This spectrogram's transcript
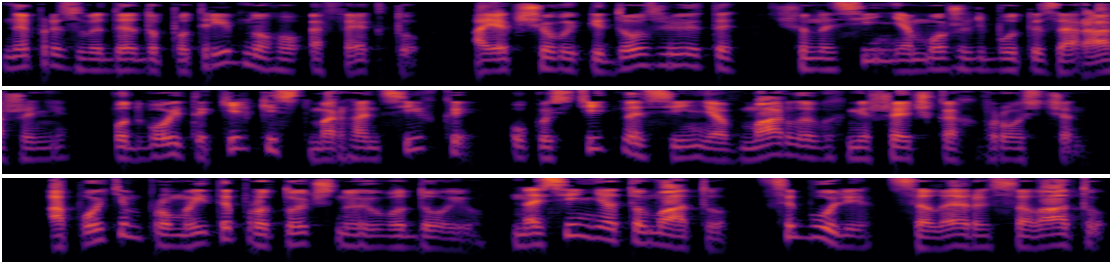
не призведе до потрібного ефекту. А якщо ви підозрюєте, що насіння можуть бути заражені, подвойте кількість марганцівки, опустіть насіння в марливих мішечках в розчин, а потім промийте проточною водою. Насіння томату, цибулі, селери, салату,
